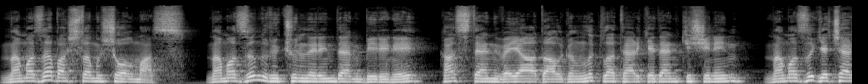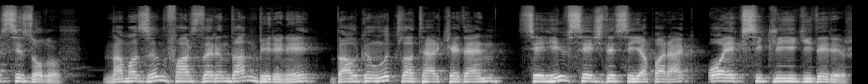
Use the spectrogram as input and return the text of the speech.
namaza başlamış olmaz. Namazın rükünlerinden birini kasten veya dalgınlıkla terk eden kişinin namazı geçersiz olur. Namazın farzlarından birini dalgınlıkla terk eden sehiv secdesi yaparak o eksikliği giderir.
